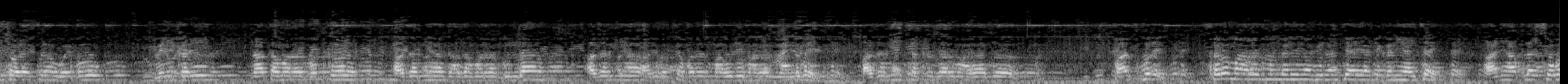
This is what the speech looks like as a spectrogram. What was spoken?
सोहळ्याचं वैभव विनेकरी नाथा महाराज भटकळ आदरणीय दादा महाराज गुंदार आदरणीय हरिभक्त महाराज माऊली महाराज नांदवे आदरणीय चक्रधर महाराज पाचपुरे सर्व महाराज मंडळींना विनंती आहे या ठिकाणी यायचं आहे आणि आपल्या शुभ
